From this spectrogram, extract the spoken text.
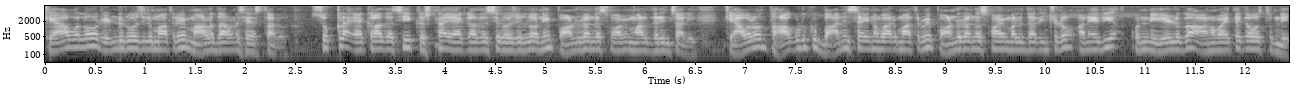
కేవలం రెండు రోజులు మాత్రమే మాలధారణ చేస్తారు. శుక్ల ఏకాదశి కృష్ణ ఏకాదశి రోజుల్లోని పాండురంగ స్వామి మాల ధరించాలి. కేవలం తాగుడుకు బానిస అయిన వారు మాత్రమే పాండురంగ స్వామి మాల ధరించడం అనేది కొన్ని ఏళ్ళుగా ఆనవాయితీగా వస్తుంది.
